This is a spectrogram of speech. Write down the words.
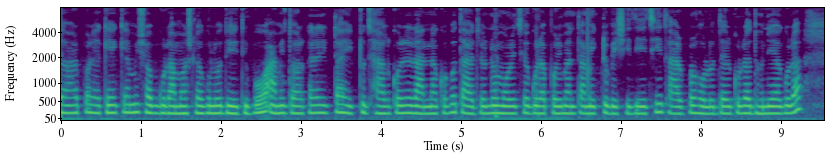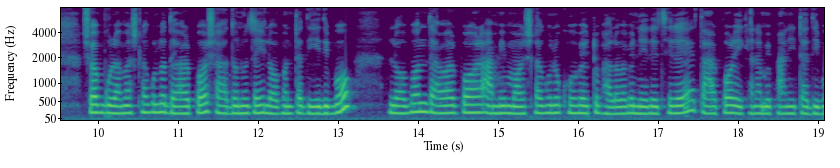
দেওয়ার পর একে একে আমি সব গুঁড়া মশলাগুলো দিয়ে দিব। আমি তরকারিটা একটু ঝাল করে রান্না করব, তার জন্য মরিচের গুঁড়া পরিমাণটা আমি একটু বেশি দিয়েছি। তারপর হলুদের গুঁড়া, ধনিয়া গুঁড়া, সব গুঁড়া মশলাগুলো দেওয়ার পর স্বাদ অনুযায়ী লবণটা দিয়ে দিব। লবণ দেওয়ার পর আমি মশলাগুলো খুব একটু ভালোভাবে নেড়ে চেড়ে তারপর এখানে আমি পানিটা দিব।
